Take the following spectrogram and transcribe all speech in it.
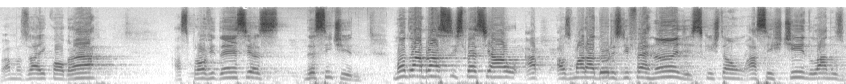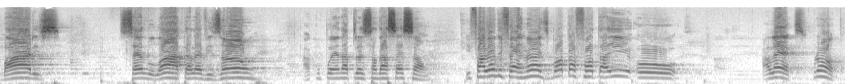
Vamos aí cobrar as providências nesse sentido. Manda um abraço especial a, aos moradores de Fernandes que estão assistindo lá nos bares, celular, televisão, acompanhando a transição da sessão. E falando em Fernandes, bota a foto aí, o Alex. Pronto.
